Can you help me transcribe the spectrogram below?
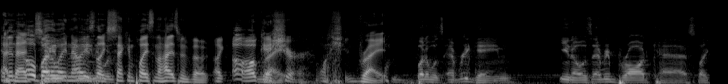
And I've then, had oh, by the way, now I he's mean, it like was- second place in the Heisman vote. Like, oh, okay, Right. sure. Like, right but it was every game. You know, it was every broadcast. Like,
